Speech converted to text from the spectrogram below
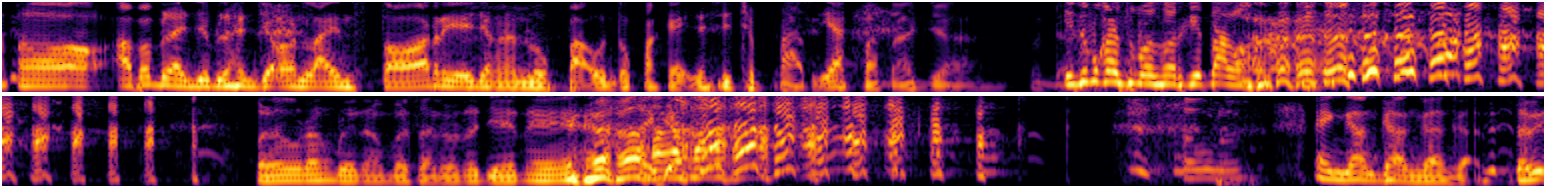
eh, apa belanja-belanja online store ya jangan lupa untuk pakainya si cepat Si ya. cepat aja. Udah. Itu bukan sponsor kita loh. Padahal orang brand ambassador JNE. Eh enggak enggak enggak enggak. Tapi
